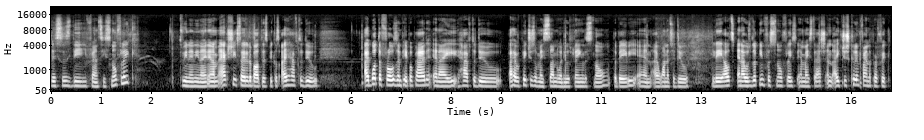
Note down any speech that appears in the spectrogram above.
This is the Fancy Snowflake, $3.99. And I'm actually excited about this because I have to do... I bought the frozen paper pad and I have to do... I have pictures of my son when he was playing the snow, the baby. And I wanted to do layouts. And I was looking for snowflakes in my stash. And I just couldn't find the perfect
